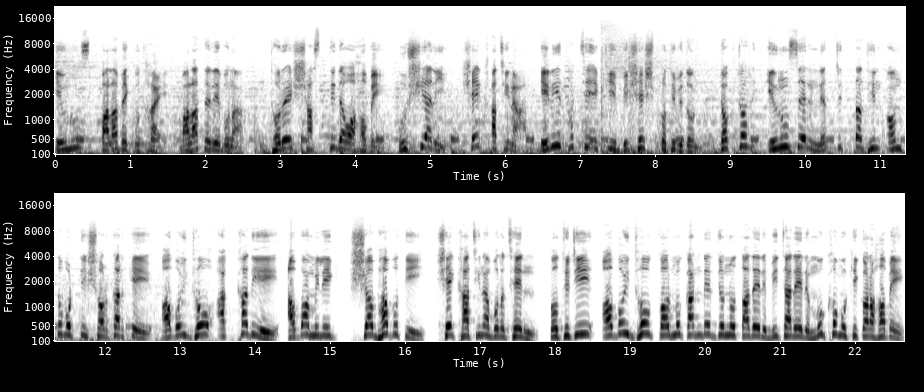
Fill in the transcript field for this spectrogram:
ইউনুস পালাবে কোথায়? পালাতে দেব না। ধরে শাস্তি দেওয়া হবে। হুঁশিয়ারি শেখ হাসিনা। এ নিয়ে থাকছে একটি বিশেষ প্রতিবেদন। ডক্টর ইউনুসের নেতৃত্বাধীন অন্তর্বর্তী সরকারকে অবৈধ আখ্যা দিয়ে আওয়ামী লীগ সভাপতি শেখ হাসিনা বলেছেন, প্রতিটি অবৈধ কর্মকাণ্ডের জন্য তাদের বিচারের মুখোমুখি করা হবে।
